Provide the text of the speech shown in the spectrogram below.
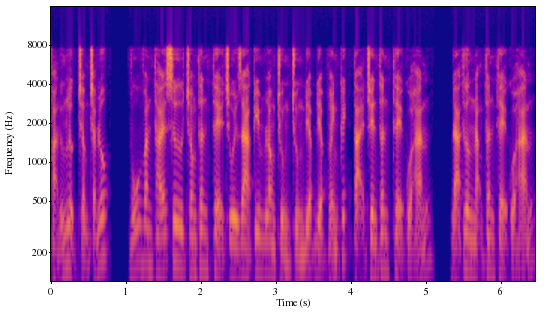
phản ứng lực chậm chạp lúc vũ văn thái sư trong thân thể chui ra kim long trùng trùng điệp điệp oanh kích tại trên thân thể của hắn đã thương nặng thân thể của hắn.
